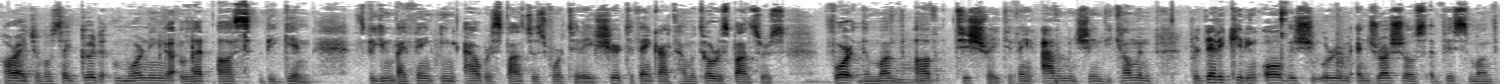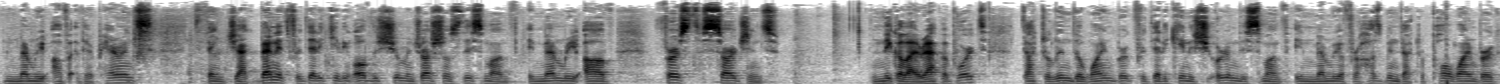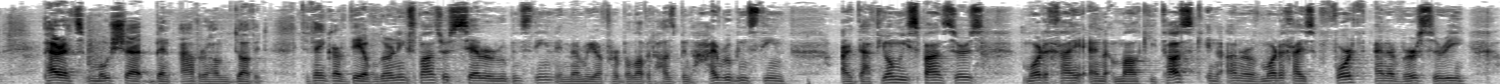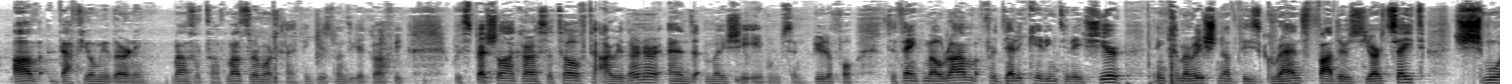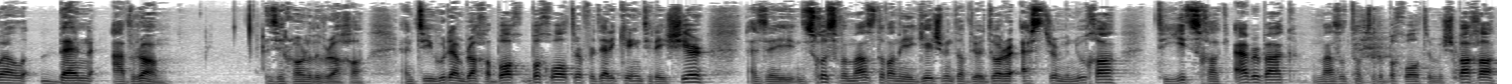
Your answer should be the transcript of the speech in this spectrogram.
All right, Rabbi say good morning. Let us begin. Let's begin by thanking our sponsors for today. Share to thank our Talmud Torah sponsors for the month of Tishrei. To thank Avram and Shane D. Kelman for dedicating all the shiurim and drushos this month in memory of their parents. To thank Jack Bennett for dedicating all the shiurim and drushos this month in memory of First Sergeant Nikolai Rappaport. Dr. Linda Weinberg for dedicating the Shiurim this month in memory of her husband, Dr. Paul Weinberg, Parrot Moshe Ben Avraham David. To thank our Day of Learning sponsor, Sarah Rubenstein, in memory of her beloved husband, Hai Rubenstein. Our Daf Yomi sponsors, Mordechai and Malki Tusk, in honor of Mordechai's fourth anniversary of Daf Yomi learning. Mazel Tov, Mazel Mordechai. I think you just wanted to get coffee. With special Hakara Satov to Ari Lerner and Moshe Abramson. Beautiful. To thank Mel Ram for dedicating today's shir in commemoration of his grandfather's yahrzeit, Shmuel Ben Avram. Zichron Livracha, and to Yehuda and Bracha Buchwalter for dedicating today's shir as a nischus of a mazel on the engagement of their daughter Esther Menucha to Yitzchak Aberbach, Mazel Tov to the Buchwalter Mishpacha.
